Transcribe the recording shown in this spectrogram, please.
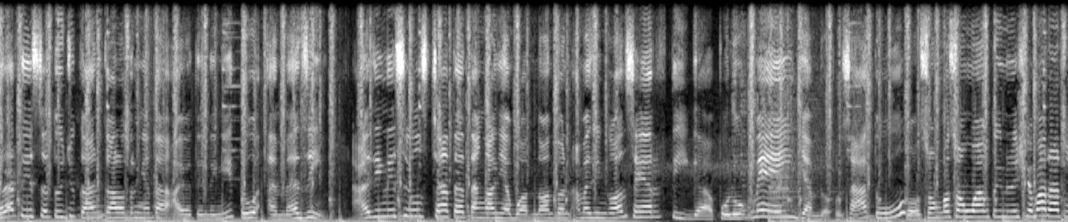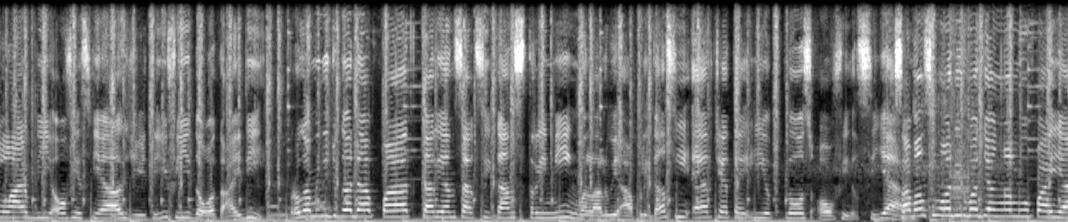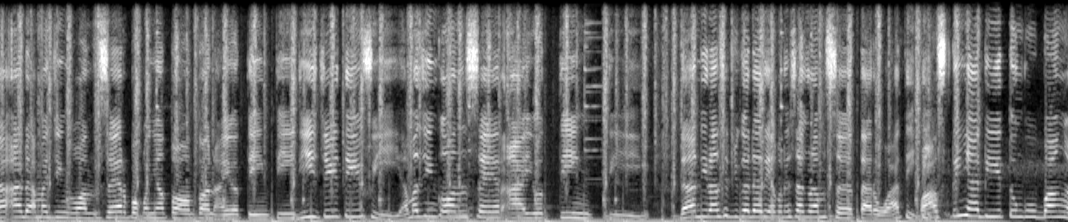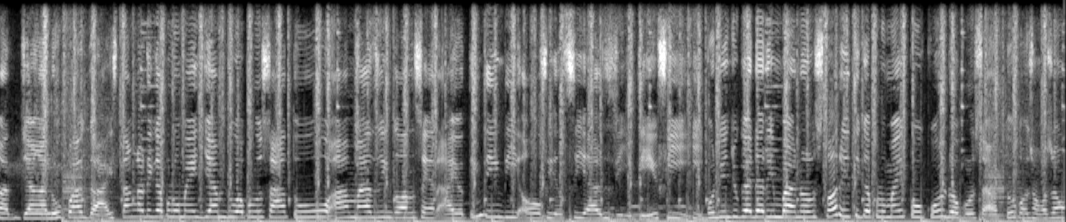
Berarti setuju kan kalau ternyata Ayu Ting Ting itu amazing Amazing News catat tanggalnya buat nonton Amazing Konser. 30 Mei jam 21.00 waktu Indonesia Barat live di official gtv.id Program ini juga dapat kalian saksikan streaming melalui aplikasi RCTI Plus Official. Sahabat semua di rumah jangan lupa ya ada Amazing Konser. Pokoknya tonton Ayo Ting Ting di GTV Amazing Konser Ayo Ting Ting dan dilansir juga dari akun Instagram Setarwati pastinya ditunggu banget. Jangan lupa guys tanggal 30 Mei jam 21 Amazing konser Ayu Ting Ting di official ZTV kemudian juga dari Mbak Nur Story 30 Mei pukul 21.00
